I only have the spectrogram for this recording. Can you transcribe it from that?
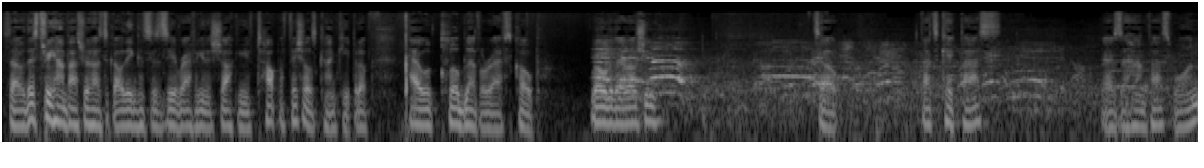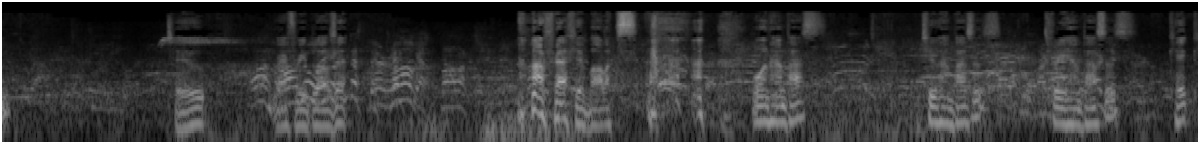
So this three hand pass rule has to go. The inconsistency of refereeing is shocking. If top officials can't keep it up, how will club level refs cope? Roll it there, Oisin. So that's a kick pass. There's a hand pass. One, two. Referee blows it. Ref, you bollocks. One hand pass. Two hand passes. Three hand passes. Kick.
